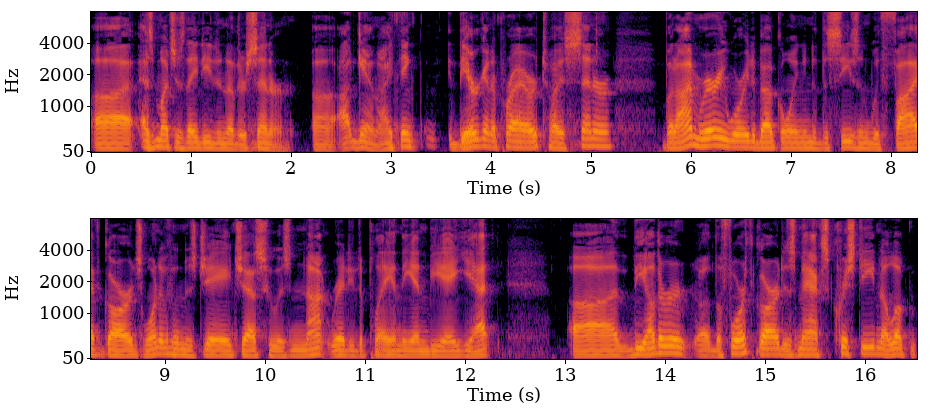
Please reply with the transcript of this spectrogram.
uh, as much as they need another center. Uh, again, I think they're going to prioritize center. But I'm very worried about going into the season with five guards, one of whom is JHS, who is not ready to play in the NBA yet. Uh, the other, uh, the fourth guard is Max Christie. Now, look,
